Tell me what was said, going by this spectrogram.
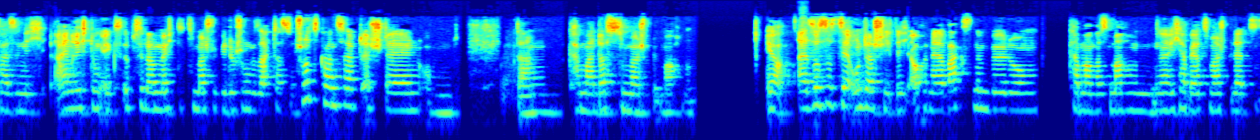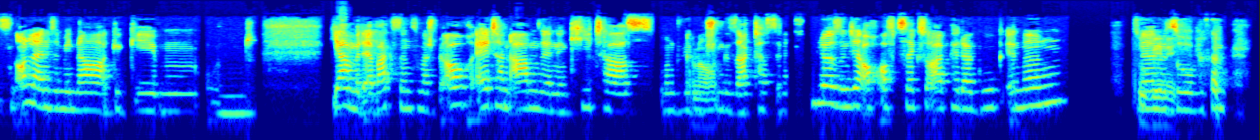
weiß ich nicht, Einrichtung XY möchte zum Beispiel, wie du schon gesagt hast, ein Schutzkonzept erstellen und dann kann man das zum Beispiel machen. Ja, also es ist sehr unterschiedlich. Auch in der Erwachsenenbildung kann man was machen. Ne? Ich habe ja zum Beispiel letztens ein Online-Seminar gegeben und ja, mit Erwachsenen zum Beispiel auch Elternabende in den Kitas und wie genau. du schon gesagt hast, in der Schule sind ja auch oft SexualpädagogInnen. Zu ne, wenig. So,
